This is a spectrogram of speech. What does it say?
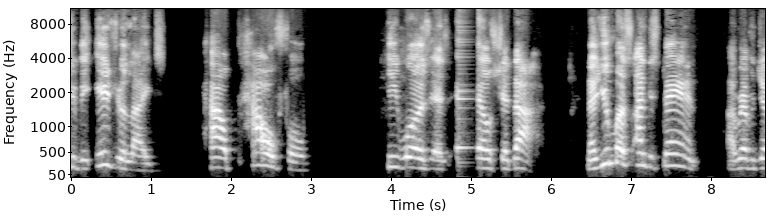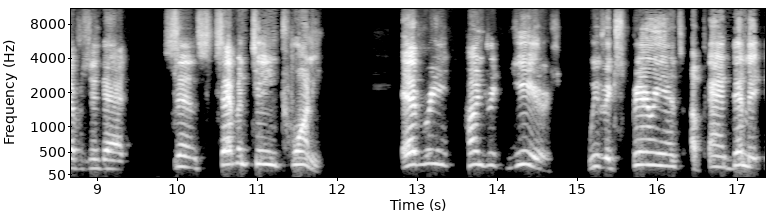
to the Israelites how powerful he was as El Shaddai. Now, you must understand, uh, Reverend Jefferson, that since 1720, every hundred years, we've experienced a pandemic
